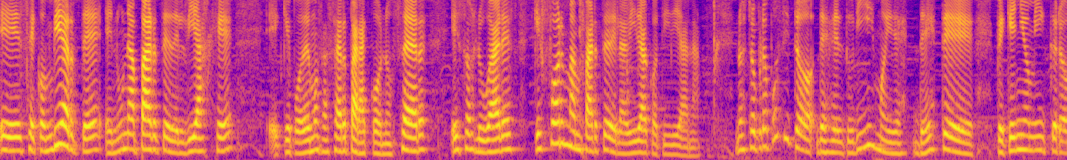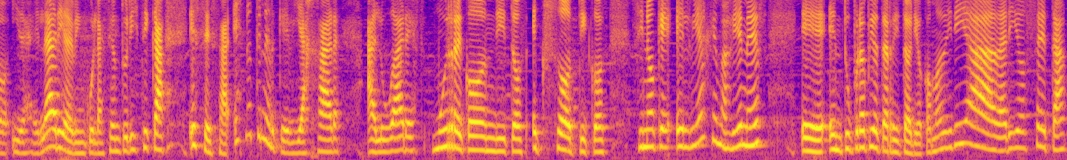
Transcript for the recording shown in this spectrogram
eh, se convierte en una parte del viaje eh, que podemos hacer para conocer esos lugares que forman parte de la vida cotidiana. Nuestro propósito desde el turismo y de, este pequeño micro y desde el área de vinculación turística es esa, es no tener que viajar a lugares muy recónditos, exóticos, sino que el viaje más bien es eh, en tu propio territorio. Como diría Darío Zeta,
